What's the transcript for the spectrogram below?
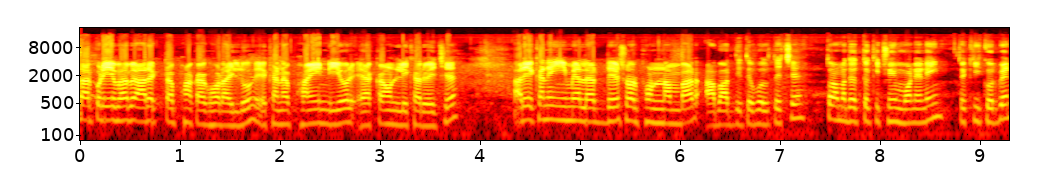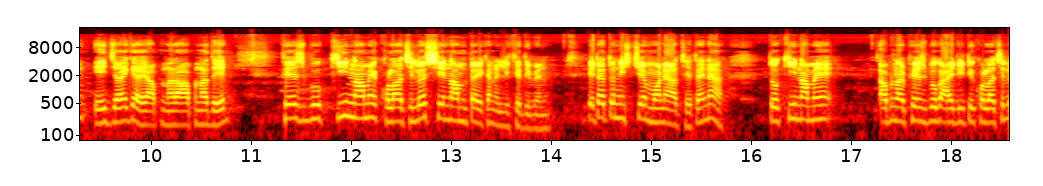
তারপরে এভাবে আরেকটা ফাঁকা ঘর আইলো, এখানে ফাইন ইওর অ্যাকাউন্ট লেখা রয়েছে। আর এখানে ইমেল অ্যাড্রেস আর ফোন নাম্বার আবার দিতে বলতেছে। তো আমাদের তো কিছুই মনে নেই। তো কি করবেন, এই জায়গায় আপনারা আপনাদের ফেসবুক কি নামে খোলা ছিল, সে নামটা এখানে লিখে দিবেন। এটা তো নিশ্চয়ই মনে আছে, তাই না? তো কি নামে আপনার ফেসবুক আইডিটি খোলা ছিল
